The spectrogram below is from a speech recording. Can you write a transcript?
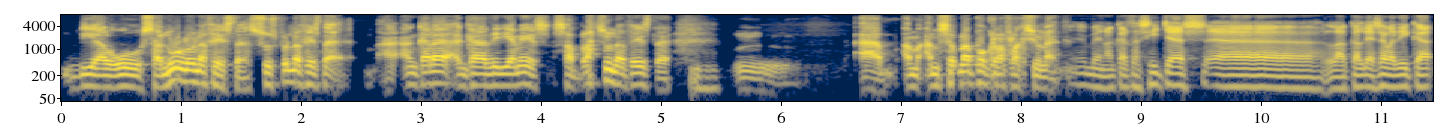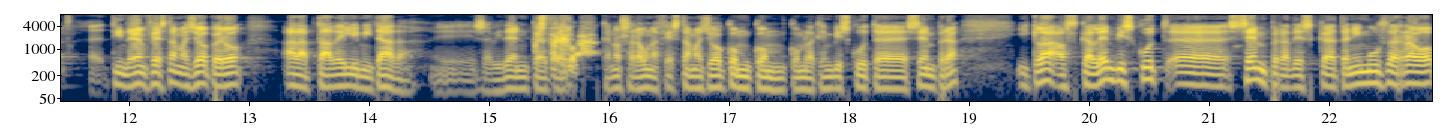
dir a algú, s'anul·la una festa, suspèn una festa, encara, encara diria més, s'aplaça una festa. Mhm. Mm -hmm em, em sembla poc reflexionat. Bé, en el cas de Sitges, eh, l'alcaldessa va dir que tindrem festa major, però adaptada i limitada. És evident que, que, que no serà una festa major com, com, com la que hem viscut eh, sempre. I clar, els que l'hem viscut eh, sempre, des que tenim ús de raó,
